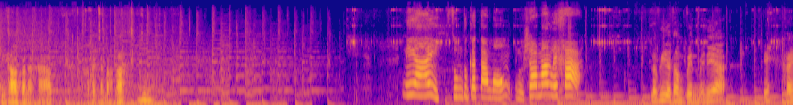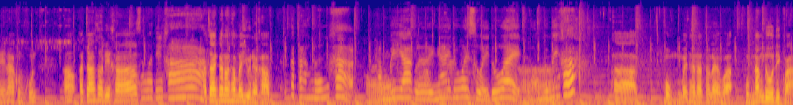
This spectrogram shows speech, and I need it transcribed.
กินข้าวก่อนนะครับขอไปกันต่อเนาะนี่ไงซุ่มตุ๊กตามงหนูชอบมากเลยค่ะ แล้วพี่จะทำเป็นไหมเนี่ย เอ๊ะใครหน้าคุ้นๆอ้าวอาจารย์สวัสดีครับ สวัสดีค่ะอาจารย์กำลังทำอะไรอยู่เนะครับ ตุ๊กตามุ้งค่ะอ๋อทำไม่ยากเลยง่ายด้วยสวยด้วยอ่า ลองดูไหมคะอ่าผมไม่ถนัดเท่าไหร่ว่า ผมนั่งดูดีกว่า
